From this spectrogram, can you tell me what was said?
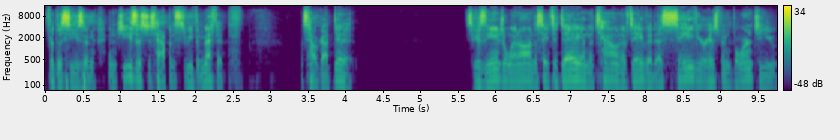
for the season, and Jesus just happens to be the method. That's how God did it. It's because the angel went on to say, Today in the town of David, a Savior has been born to you.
